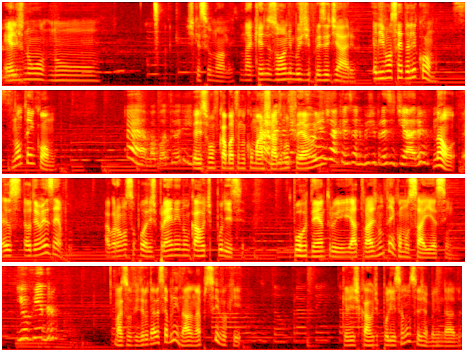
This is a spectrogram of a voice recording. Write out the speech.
eles num. num... Esqueci o nome. Naqueles ônibus de presidiário. Eles vão sair dali como? Não tem como. É, uma boa teoria. Eles vão ficar batendo com o machado ah, no ferro e. arranjar aqueles ônibus de presidiário. Não, eu, eu dei um exemplo. Agora vamos supor, eles prendem num carro de polícia. Por dentro e atrás não tem como sair assim. E o vidro? Mas o vidro deve ser blindado, não é possível que aqueles carros de polícia não seja blindado.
